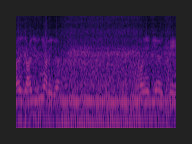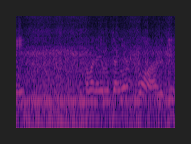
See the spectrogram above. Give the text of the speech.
Ouais, j'arrête de venir les gars. On est bien créé. On va dans les montagnes. Oh là, le pied.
